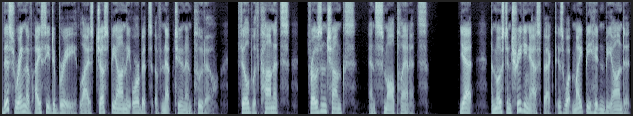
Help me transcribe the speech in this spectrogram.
This ring of icy debris lies just beyond the orbits of Neptune and Pluto, filled with comets, frozen chunks, and small planets. Yet, the most intriguing aspect is what might be hidden beyond it,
